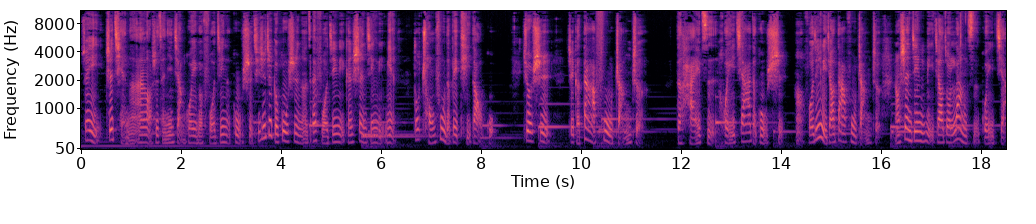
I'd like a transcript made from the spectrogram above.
所以之前呢，安安老师曾经讲过一个佛经的故事，其实这个故事呢，在佛经里跟圣经里面。都重复的被提到过，就是这个大富长者的孩子回家的故事啊。佛经里叫大富长者，然后圣经里叫做浪子归家。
